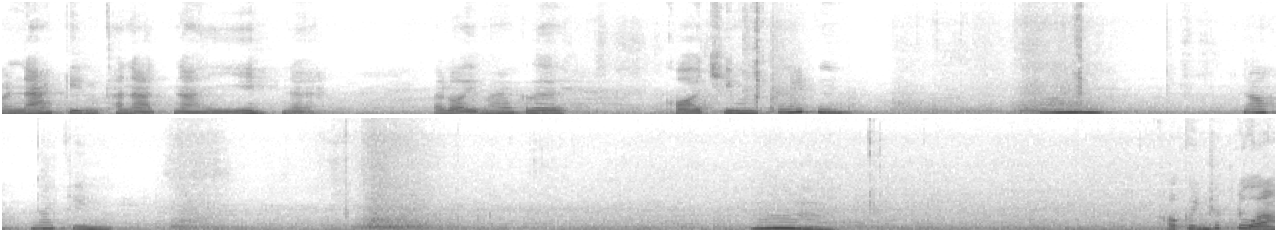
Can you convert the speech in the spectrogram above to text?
มันน่ากินขนาดไหนนะ อร่อยมากเลย ขอชิมนิดอืมเนาะน่ากิน อืม ขอกินสักดวง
